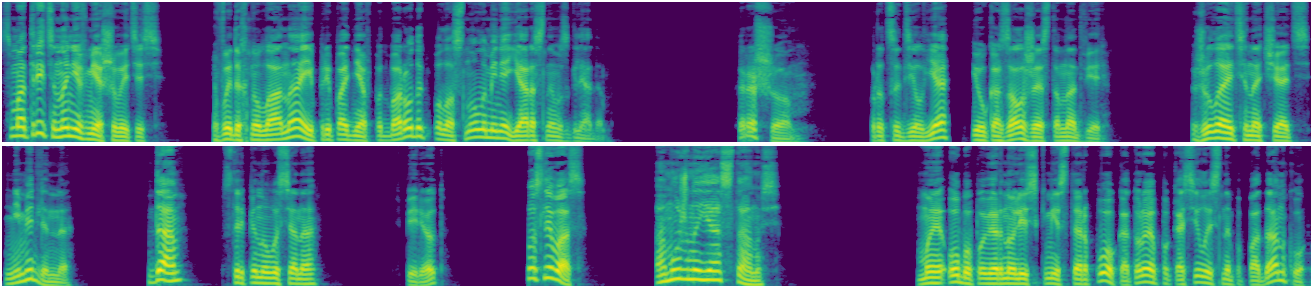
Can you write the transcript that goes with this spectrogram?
«Смотрите, но не вмешивайтесь», — выдохнула она и, приподняв подбородок, полоснула меня яростным взглядом. «Хорошо», — процедил я и указал жестом на дверь. «Желаете начать немедленно?» «Да», — встрепенулась она. «Вперед». «После вас». «А можно я останусь?» Мы оба повернулись к мистер По, которая покосилась на попаданку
